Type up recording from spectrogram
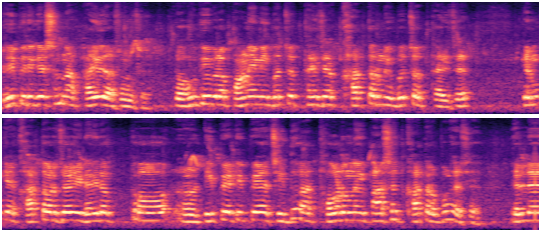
ડ્રીપ ઇરિગેશનના ફાયદા શું છે? તો સૌથી પહેલાં પાણીની બચત થાય છે, ખાતરની બચત થાય છે. કેમ કે ખાતર છે એ ડાયરેક્ટ ટીપે ટીપે સીધા થોડની પાસે જ ખાતર પડે છે. એટલે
